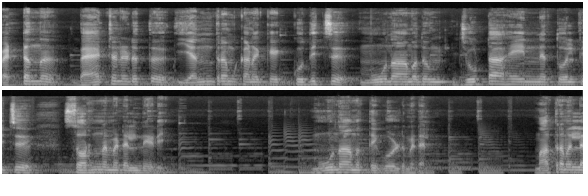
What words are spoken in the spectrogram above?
പെട്ടെന്ന് ബാറ്റൺ എടുത്ത് യന്ത്രം കണക്കെ കുതിച്ച് മൂന്നാമതും ജൂട്ട ഹെയിനെ തോൽപ്പിച്ച് സ്വർണ മെഡൽ നേടി. മൂന്നാമത്തെ ഗോൾഡ് മെഡൽ. മാത്രമല്ല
